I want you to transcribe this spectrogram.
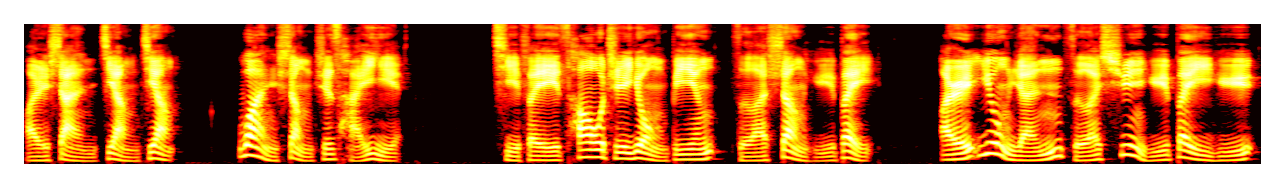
而善将将，万圣之才也。岂非操之用兵，则胜于备？”而用人则逊于备于。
